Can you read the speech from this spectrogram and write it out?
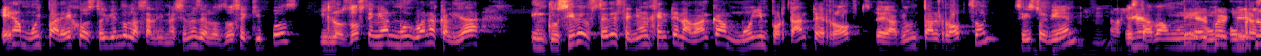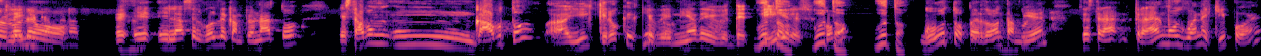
era muy parejo, estoy viendo las alineaciones de los dos equipos y los dos tenían muy buena calidad. Inclusive ustedes tenían gente en la banca muy importante, Rob, eh, había un tal Robson, sí, estoy bien, estaba un, brasileño, él, hace el gol de campeonato, estaba un, Gauto ahí, creo que, que venía de, de Tigres. Guto. Guto. Guto, perdón, también. Entonces traen, muy buen equipo, ¿eh?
